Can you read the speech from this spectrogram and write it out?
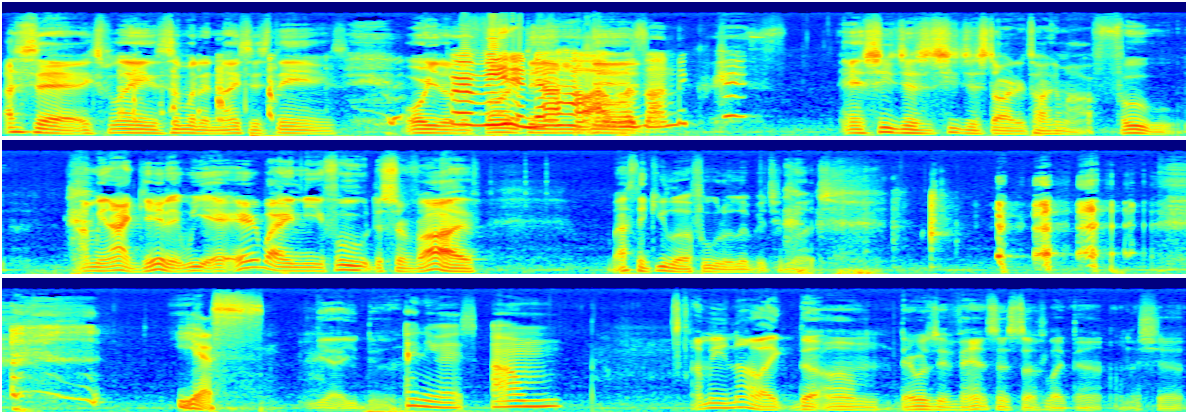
I said, explain some of the nicest things, or you know, for me to know how I was on the cruise. And she just she just started talking about food. I mean, I get it. We everybody need food to survive, but I think you love food a little bit too much. yes. Yeah, you do. Anyways, um, I mean, no, like the um, there was events and stuff like that on the ship.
